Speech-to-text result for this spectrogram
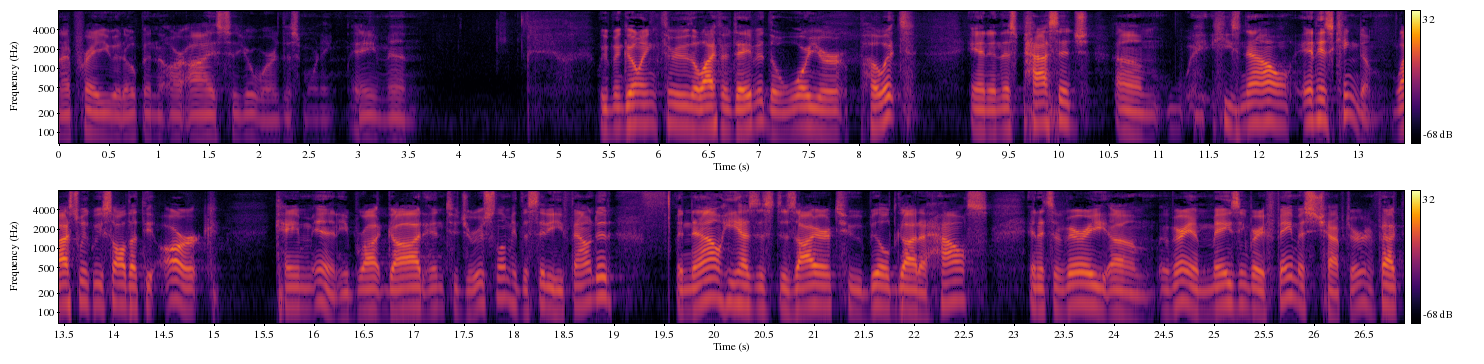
And I pray you would open our eyes to your word this morning. Amen. We've been going through the life of David, the warrior poet. And in this passage, um, he's now in his kingdom. Last week we saw that the ark came in. He brought God into Jerusalem, the city he founded. And now he has this desire to build God a house. And it's a very, um, a very amazing, very famous chapter. In fact,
